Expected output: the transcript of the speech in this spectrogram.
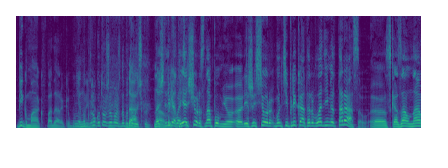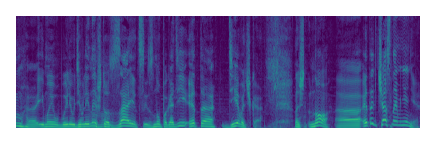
Биг Мак в подарок. ему, Не, ну к другу тоже можно бутылочку. Значит, ребята, я еще раз напомню, э, режиссер-мультипликатор Владимир Тарасов э, сказал нам, э, и мы были удивлены, что заяц из «Ну, погоди» — это девочка. Значит, но э, это частное мнение.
